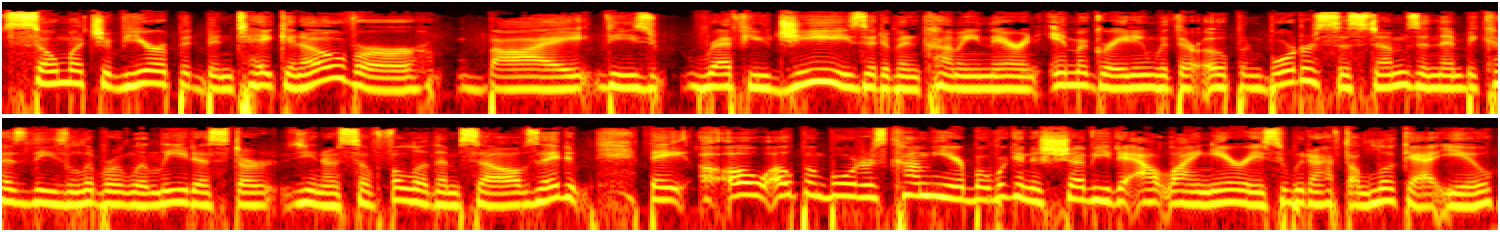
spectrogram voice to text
so much of Europe had been taken over by these refugees that have been coming there and immigrating with their open border systems. And then because these liberal elitists are, you know, so full of themselves, they, they, oh, open borders, come here, but we're going to shove you to outlying areas so we don't have to look at you.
